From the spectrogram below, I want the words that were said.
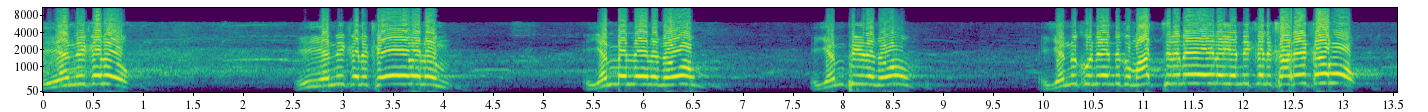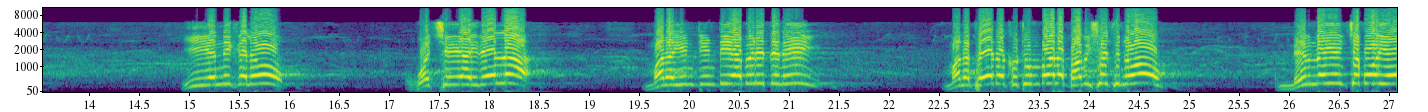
ఈ ఎన్నికలు ఈ ఎన్నికలు కేవలం ఎమ్మెల్యేలను ఎంపీలను ఎన్నుకునేందుకు మాత్రమే అయిన ఎన్నికలు కానే కావు. ఈ ఎన్నికలు వచ్చే ఐదేళ్ళ మన ఇంటింటి అభివృద్ధిని మన పేద కుటుంబాల భవిష్యత్తును నిర్ణయించబోయే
